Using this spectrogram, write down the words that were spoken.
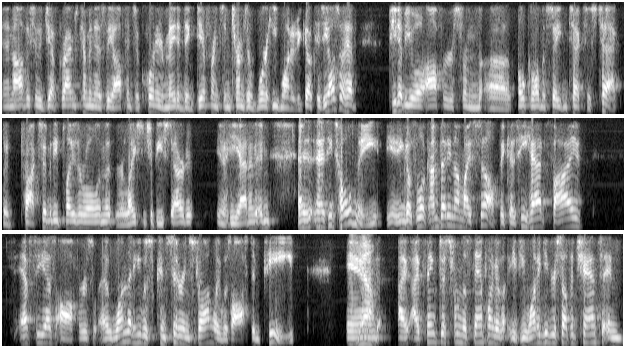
and obviously with Jeff Grimes coming as the offensive coordinator made a big difference in terms of where he wanted to go because he also had PWO offers from uh, Oklahoma State and Texas Tech, but proximity plays a role in it. The relationship he started, you know, he had, and, and, and as he told me, he goes, "Look, I'm betting on myself because he had five FCS offers. Uh, one that he was considering strongly was Austin Peay. And yeah. I, I think just from the standpoint of if you want to give yourself a chance and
